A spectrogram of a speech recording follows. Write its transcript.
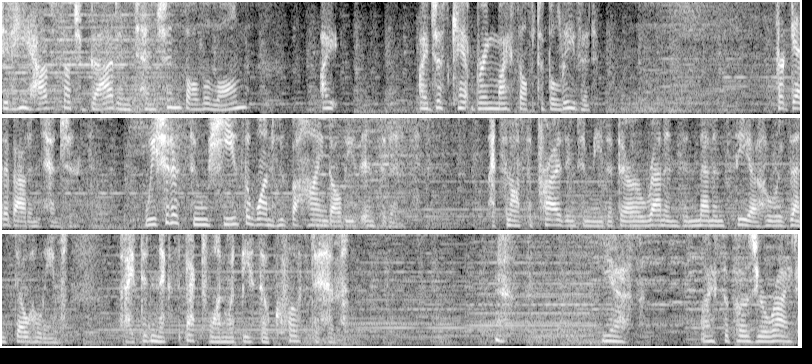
Did he have such bad intentions all along? I... I just can't bring myself to believe it. Forget about intentions. We should assume he's the one who's behind all these incidents. It's not surprising to me that there are Renans in Menancia who resent Dohalim, but I didn't expect one would be so close to him. Yes, I suppose you're right.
